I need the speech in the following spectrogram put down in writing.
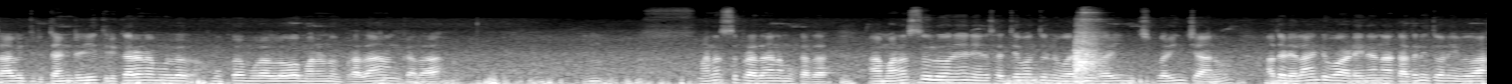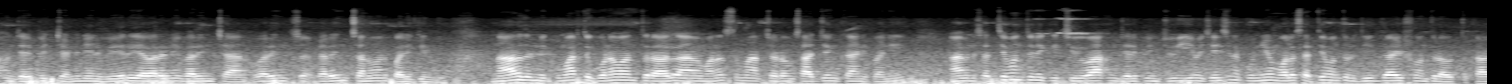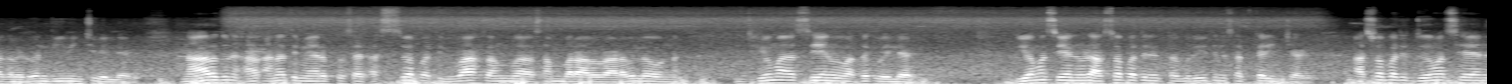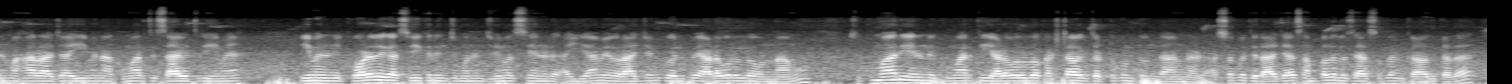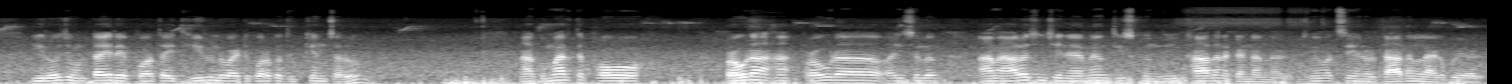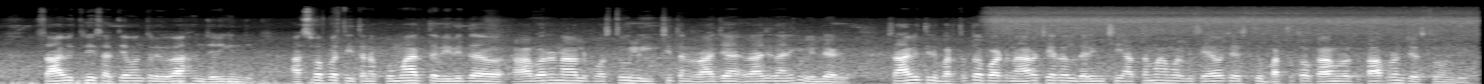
సావిత్రి తండ్రి త్రికరణముల ముఖములలో మనను ప్రధానం కదా? మనస్సు ప్రధానము కదా? ఆ మనస్సులోనే నేను సత్యవంతుని వరి వరించి వరించాను. అతడు ఎలాంటి వాడైనా నాకు అతనితోనే వివాహం జరిపించండి. నేను వేరు ఎవరిని వరించాను వరించ వరించను అని పలికింది. నారదుని కుమార్తె గుణవంతురాలు. ఆమె మనస్సు మార్చడం సాధ్యం కాని పని. ఆమెను సత్యవంతునికి ఇచ్చి వివాహం జరిపించు. ఈమె చేసిన పుణ్యం వల్ల సత్యవంతుడు దీర్ఘాయుష్వంతుడు అవుతూ కాగలడు అని దీవించి వెళ్ళాడు. నారదుని అనతి మేరకు అశ్వపతి వివాహ సంబ సంబరాలలో అడవిలో ఉన్న ధ్యుమసేను వద్దకు వెళ్ళాడు. వ్యోమసేనుడు అశ్వపతిని తగు రీతిని సత్కరించాడు. అశ్వపతి ధ్యూమసేను మహారాజా ఈమె నా కుమార్తె సావిత్రి ఈమె ఈమెను నీ కోడలిగా స్వీకరించమని భీమసేనుడు అయ్యా మేము రాజ్యం కోల్పోయి అడవులలో ఉన్నాము. సుకుమారి అయిన నీ కుమార్తె ఈ అడవులలో కష్టాలకు తట్టుకుంటుందా అన్నాడు. అశ్వపతి రాజా సంపదలు శాశ్వతం కాదు కదా. ఈరోజు ఉంటాయి రేపు పోతాయి. ధీరులు వాటి కొరకు దుఃఖించరు. నా కుమార్తె పౌ ప్రౌఢ ప్రౌఢ వయసులో ఆమె ఆలోచించే నిర్ణయం తీసుకుంది. కాదనకండి అన్నాడు. భీమత్సేనుడు కాదనలేకపోయాడు. సావిత్రి సత్యవంతుల వివాహం జరిగింది. అశ్వపతి తన కుమార్తె వివిధ ఆభరణాలు వస్తువులు ఇచ్చి తన రాజా రాజధానికి వెళ్ళాడు. సావిత్రి భర్తతో పాటు నారచీరలు ధరించి అత్తమామలకు సేవ చేస్తూ భర్తతో కాపుర కాపురం చేస్తూ ఉంది.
